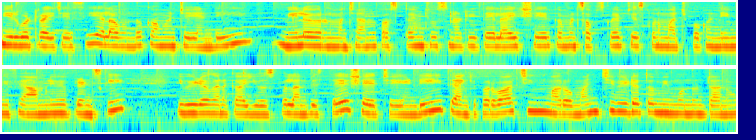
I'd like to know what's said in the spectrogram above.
మీరు కూడా ట్రై చేసి ఎలా ఉందో కామెంట్ చేయండి. మీలో ఎవరైనా మన ఛానల్ ఫస్ట్ టైం చూస్తున్నట్లయితే లైక్ షేర్ కమెంట్ సబ్స్క్రైబ్ చేసుకోవడం మర్చిపోకండి. మీ ఫ్యామిలీ మీ ఫ్రెండ్స్కి ఈ వీడియో కనుక యూస్ఫుల్ అనిపిస్తే షేర్ చేయండి. థ్యాంక్ యూ ఫర్ వాచింగ్ మరో మంచి వీడియోతో మీ ముందుంటాను.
